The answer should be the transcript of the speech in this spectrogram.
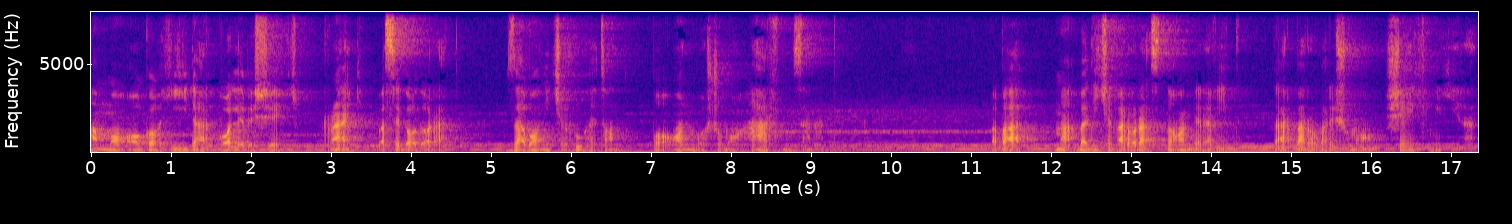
اما آگاهی در قالب شکل رنگ و صدا دارد زبانی که روحتان با آن با شما حرف می‌زند. و بعد معبدی که قرار است به آن بروید در برابر شما شکل می‌گیرد.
